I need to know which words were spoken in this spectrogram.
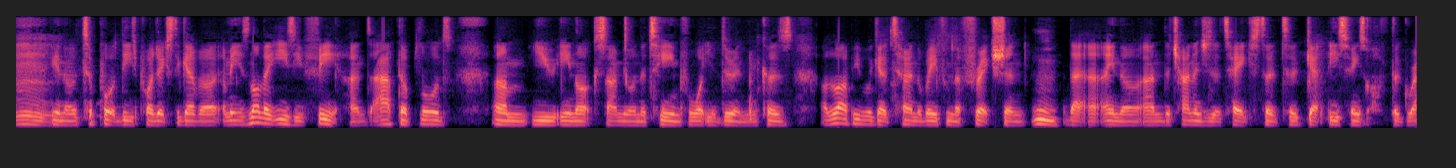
Mm. you know, to put these projects together. I mean, it's not an easy feat, and I have to applaud um, you, Enoch, Samuel, and the team for what you're doing because a lot of people get turned away from the friction Mm. that uh, you know and the challenges it takes to to get these things off the ground.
